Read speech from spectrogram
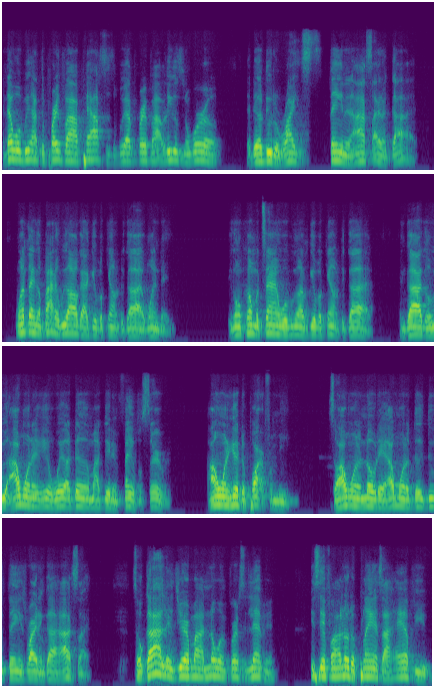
And that's what we have to pray for our pastors. We have to pray for our leaders in the world that they'll do the right thing in the eyesight of God. One thing about it, we all got to give account to God one day. There's gonna come a time where we're have to give account to God. And God gonna, I want to hear, well done, my good and faithful servant. I don't want to hear depart from me. So I want to know that I want to do, do things right in God's eyesight. So God let Jeremiah know in verse 11, he said, For I know the plans I have for you,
